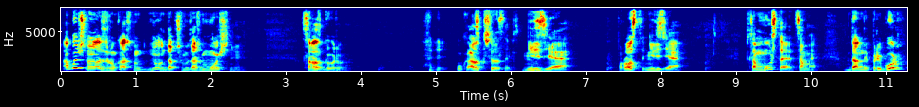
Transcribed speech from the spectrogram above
Обычную лазерную указку, ну, допустим, даже мощную. Сразу говорю, указку сюда ставить нельзя. Просто нельзя. Потому что, это самое, данный прибор,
